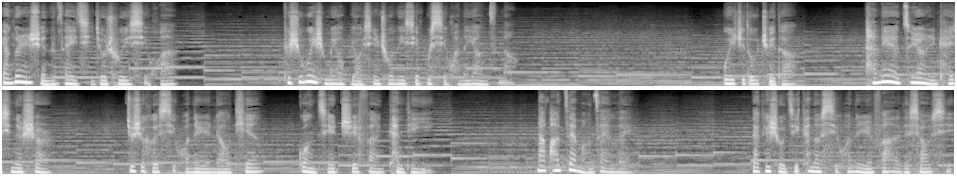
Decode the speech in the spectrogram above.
两个人选择在一起就出于喜欢，可是为什么要表现出那些不喜欢的样子呢？我一直都觉得，谈恋爱最让人开心的事儿。就是和喜欢的人聊天、逛街、吃饭、看电影。哪怕再忙再累，打开手机看到喜欢的人发来的消息，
